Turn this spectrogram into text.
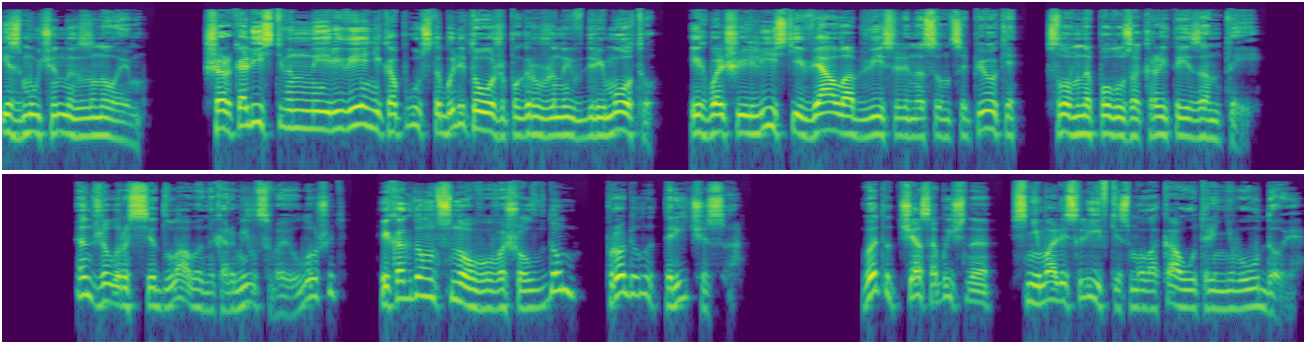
измученных зноем. Широколиственные ревени капуста были тоже погружены в дремоту, их большие листья вяло обвисли на солнцепеке, словно полузакрытые зонты. Энджел расседлал и накормил свою лошадь, и когда он снова вошел в дом, пробило три часа. В этот час обычно снимали сливки с молока утреннего удоя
